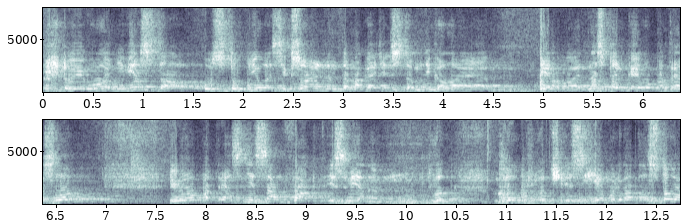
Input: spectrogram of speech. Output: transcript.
что его невеста уступила сексуальным домогательствам Николая I. Это настолько его потрясло, его потряс не сам факт измены. Вот глубже, вот через схему Льва Толстого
